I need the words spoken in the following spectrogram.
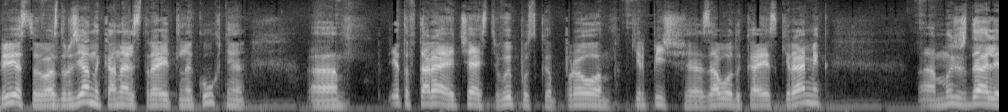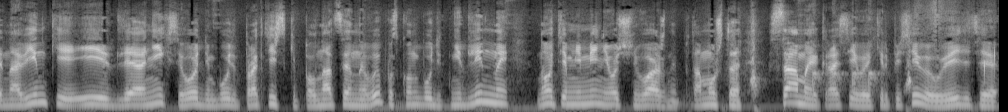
Приветствую вас, друзья, на канале Строительная кухня. Э, это вторая часть выпуска про кирпич завода КС Керамик. Э, мы ждали новинки, и для них сегодня будет практически полноценный выпуск. Он будет не длинный, но тем не менее очень важный, потому что самые красивые кирпичи вы увидите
